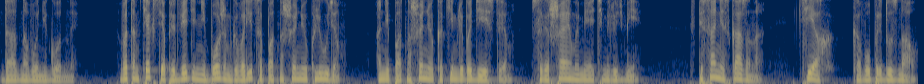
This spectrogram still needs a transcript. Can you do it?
до одного негодны. В этом тексте о предведении Божьем говорится по отношению к людям, а не по отношению к каким-либо действиям, совершаемыми этими людьми. В Писании сказано «тех, кого предузнал,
